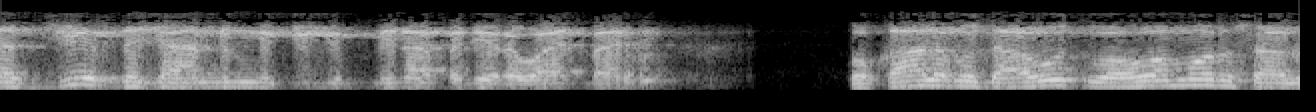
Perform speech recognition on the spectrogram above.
تسجیر د جهنم نه کیږي بنا په دې روایت باندې وقال ابو داود وهو مرسل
